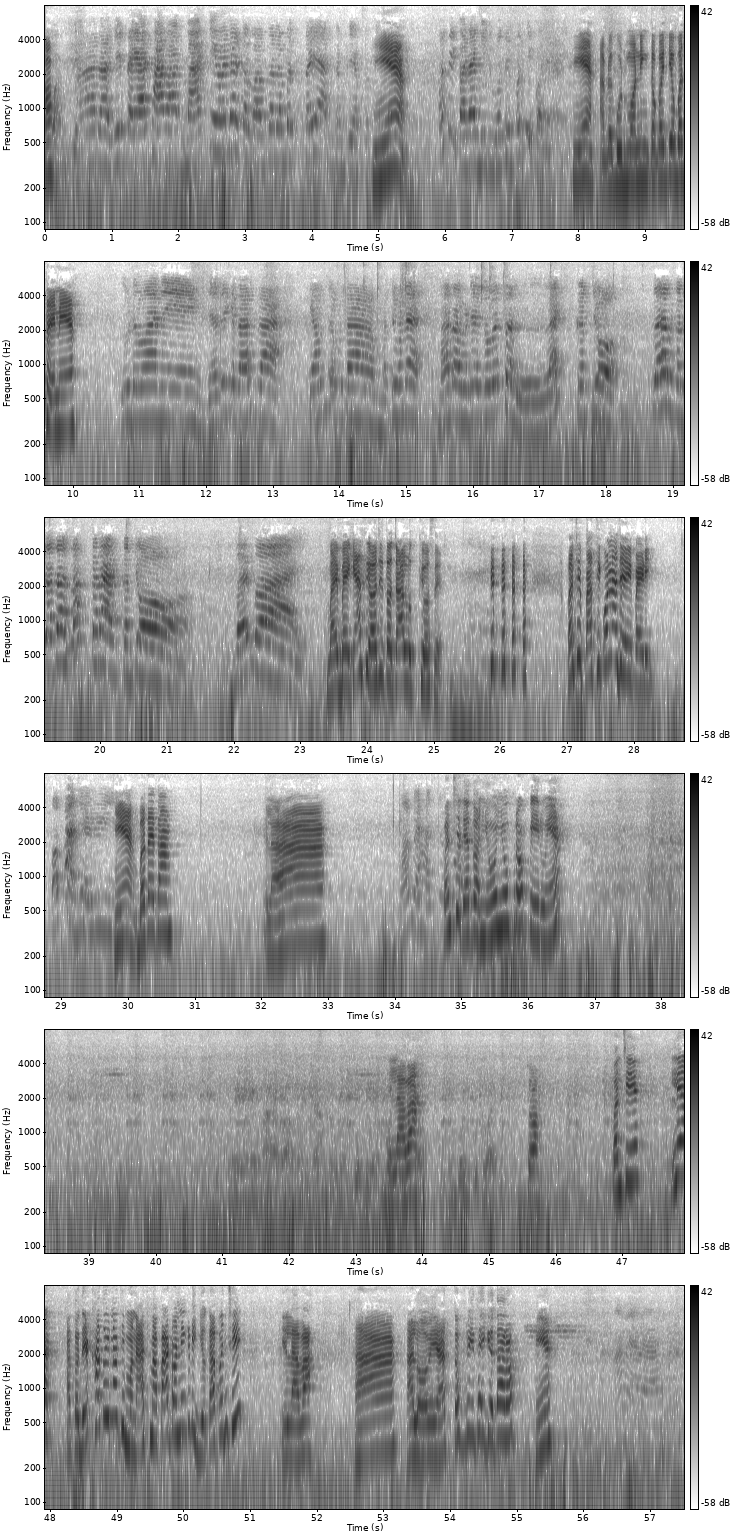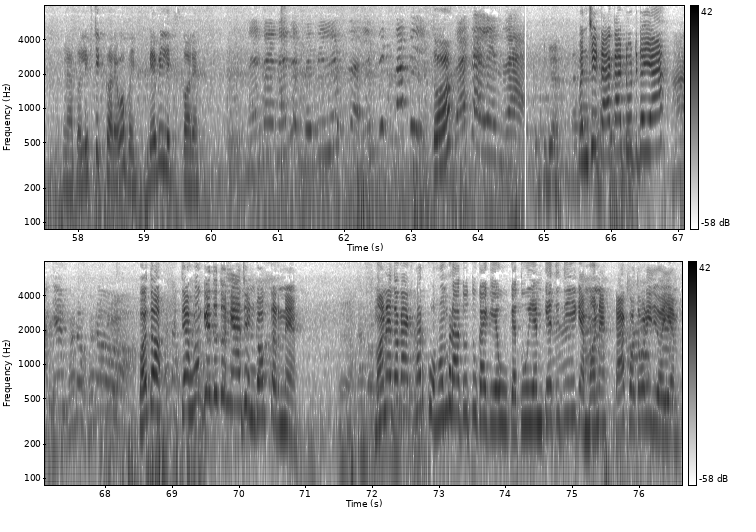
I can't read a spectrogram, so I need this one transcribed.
હા. આપણે good morning તો કહી દો બધાને ગુડ મોર્નિંગ જય શ્રી કૃષ્ણ. કેમ છો બધા? મજામાં મારા વીડિયો ગમે તો લાઈક કરજો. શેર કરજો તો સબસ્ક્રાઇબ કરજો. બાય બાય બાય બાય ક્યાંથી? હજી તો ચાલુ જ થયો છે. પછી પાછી કોના જેવી પાડી? પપ્પા હે, બતાય તો એલા. પંછી તે તો ન્યુ ન્યુ ફ્રોક પહેર્યું, હે? વાહ. જો. પંછી લે, આ તો દેખાતું નથી મને. હાથમાં પાટો નીકળી ગયો કા પંછી એલા, વાહ. હા, હાલો, હવે હાથ તો ફ્રી થઈ ગયો તારો. હે? એલા તો લિપસ્ટિક કરે હો ભાઈ. બેબી લિપ્સ કરે. તો પંછી ટાકા તૂટ ગયા? ભદો તે હું કીધું તું ત્યાં જઈને ડોક્ટરને મને તો કાંઈક હરખું સંભળાતું તું કાંઈક એવું કે તું એમ કહેતી હતી કે મને ટાંકો તોડી દો એમ.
